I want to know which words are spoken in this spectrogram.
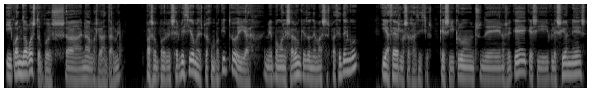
y cuando hago esto, pues nada más levantarme. Paso por el servicio, me despejo un poquito y ya me pongo en el salón, que es donde más espacio tengo, y hacer los ejercicios. Que si crunch de no sé qué, que si flexiones,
